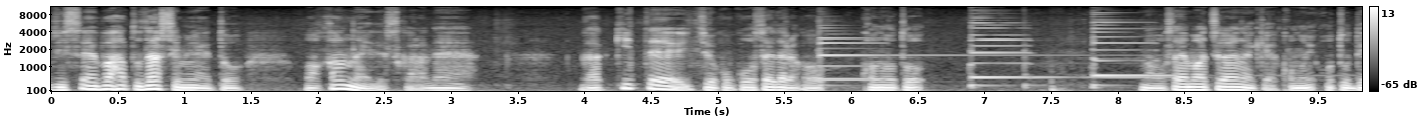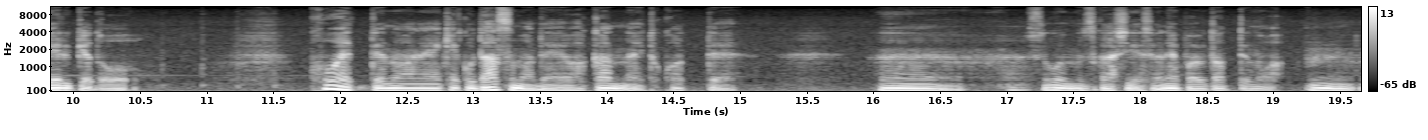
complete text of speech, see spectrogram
実際バーッと出してみないと分かんないですからね。楽器って一応ここ押さえたらこの音まあ押さえ間違えなきゃこの音出るけど声っていうのはね結構出すまで分かんないとこあってうんすごい難しいですよねやっぱ歌っていうのは。うん。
